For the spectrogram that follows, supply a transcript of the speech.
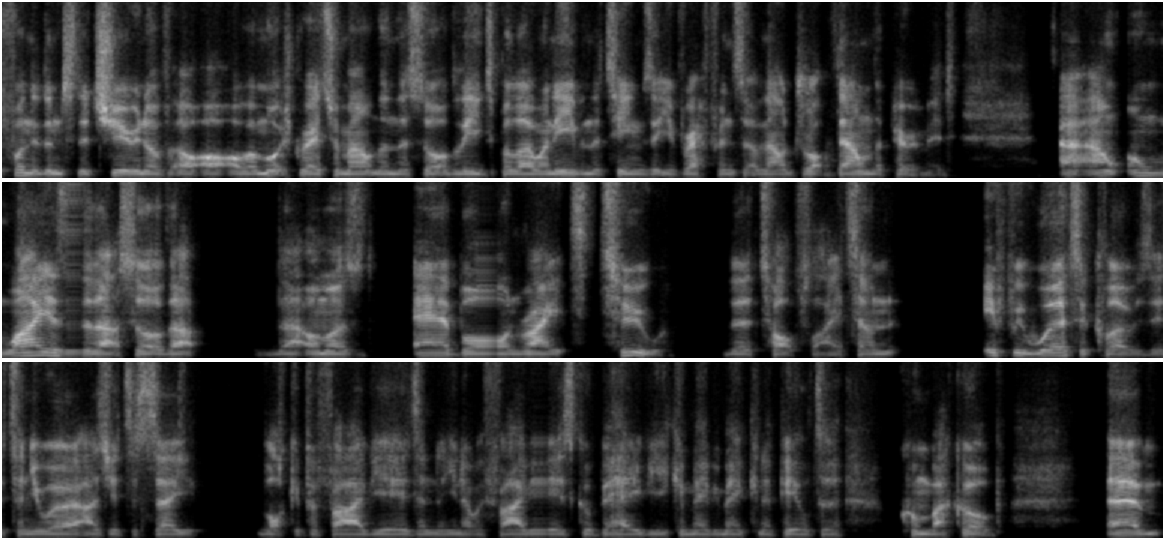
funded them to the tune of, of, a much greater amount than the sort of leagues below, and even the teams that you've referenced that have now dropped down the pyramid. Uh, and why is there that sort of that that almost airborne right to the top flight? And if we were to close it, and you were, as you to say, lock it for five years, and you know, with five years good behaviour, you can maybe make an appeal to come back up. Um,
